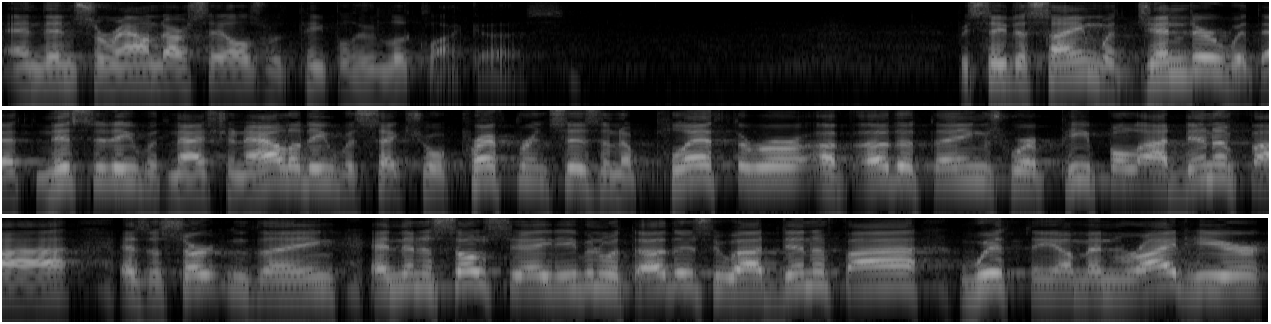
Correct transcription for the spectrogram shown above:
and then surround ourselves with people who look like us. We see the same with gender, with ethnicity, with nationality, with sexual preferences, and a plethora of other things where people identify as a certain thing and then associate even with others who identify with them. And right here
